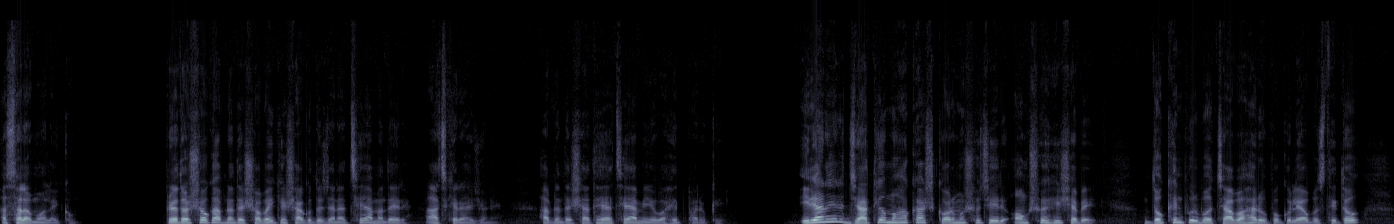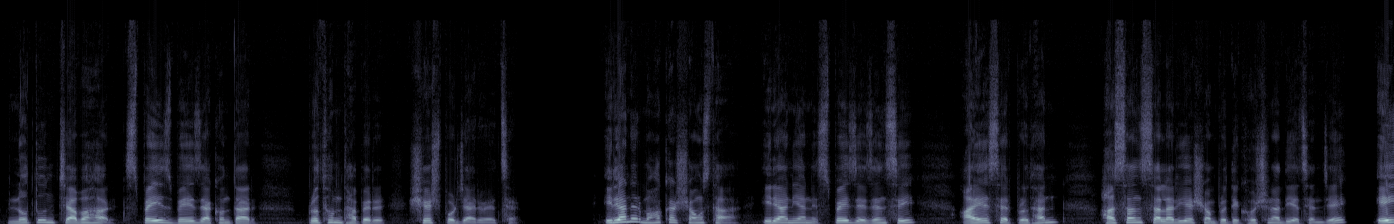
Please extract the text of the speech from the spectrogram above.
আসসালামু আলাইকুম। প্রিয় দর্শক, আপনাদের সবাইকে স্বাগত জানাচ্ছি আমাদের আজকের আয়োজনে। আপনাদের সাথে আছে আমি ওয়াহিদ ফারুকি। ইরানের জাতীয় মহাকাশ কর্মসূচির অংশ হিসেবে দক্ষিণ পূর্ব চাবাহার উপকূলে অবস্থিত নতুন চাবাহার স্পেস বেজ এখন তার প্রথম ধাপের শেষ পর্যায়ে রয়েছে। ইরানের মহাকাশ সংস্থা ইরানিয়ান স্পেস এজেন্সি আইএসের প্রধান হাসান সালারিয়া সম্প্রতি ঘোষণা দিয়েছেন যে এই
